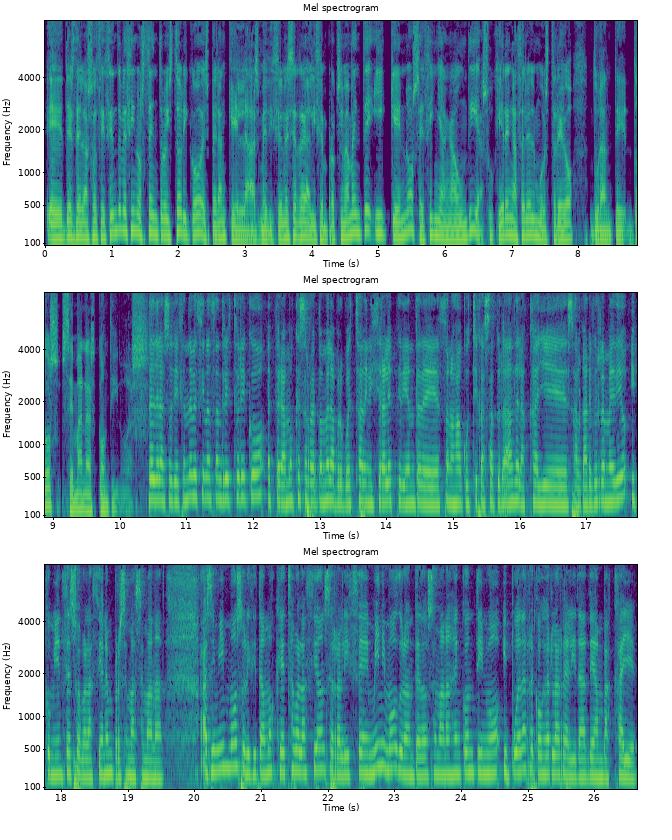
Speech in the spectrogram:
Eh, desde la Asociación de Vecinos Centro Histórico esperan que las mediciones se realicen próximamente y que no se ciñan a un día. Sugieren hacer el muestreo durante dos semanas continuas. Desde la Asociación de Vecinos Centro Histórico esperamos que se retome la propuesta de iniciar el expediente de zonas acústicas saturadas de las calles Algarve Remedio y comience su evaluación en próximas semanas. Asimismo, solicitamos que esta evaluación se realice mínimo durante dos semanas en continuo y pueda recoger la realidad de ambas calles.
